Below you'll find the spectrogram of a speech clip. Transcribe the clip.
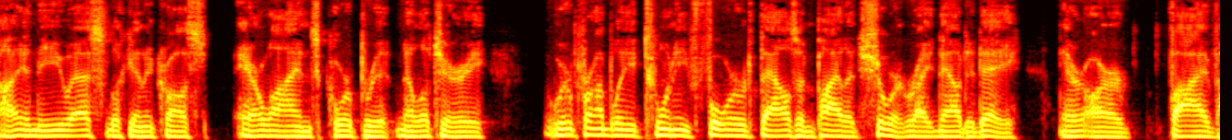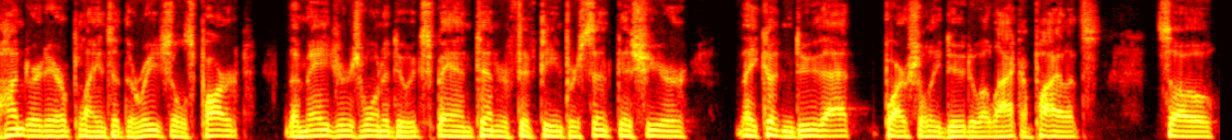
uh, in the U.S., looking across airlines, corporate, military, we're probably 24,000 pilots short right now today. There are 500 airplanes at the regionals parked. The majors wanted to expand 10 or 15% this year. They couldn't do that, partially due to a lack of pilots. So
